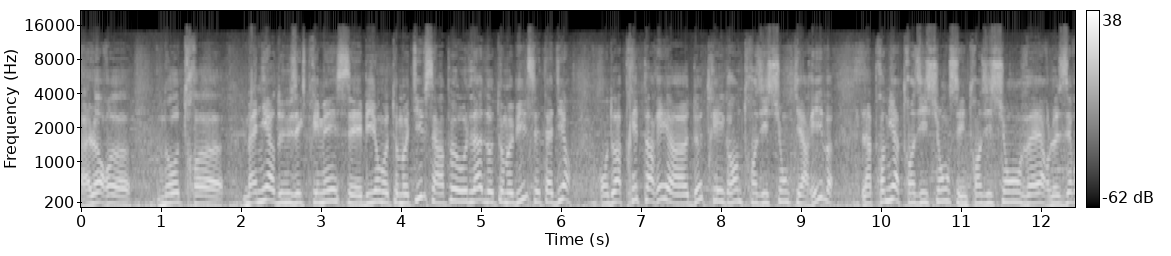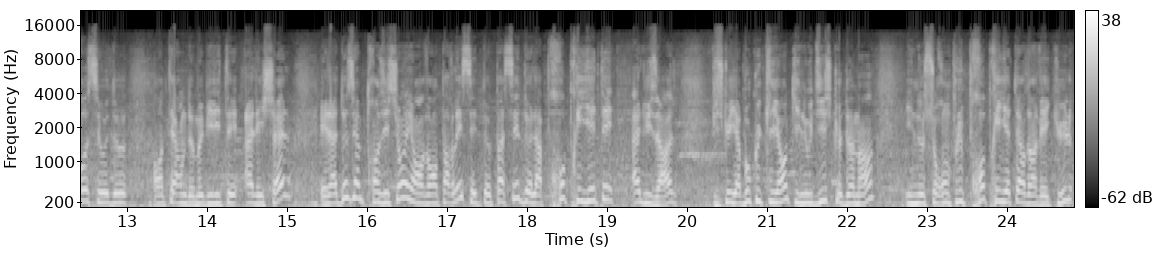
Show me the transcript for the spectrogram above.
Alors, euh, notre euh, manière de nous exprimer, c'est Beyond Automotive, c'est un peu au-delà de l'automobile, c'est-à-dire on doit préparer euh, deux très grandes transitions qui arrivent. La première transition, c'est une transition vers le zéro CO2 en termes de mobilité à l'échelle. Et la deuxième transition, et on va en parler, c'est de passer de la propriété à l'usage, puisqu'il y a beaucoup de clients qui nous disent que demain, ils ne seront plus propriétaires d'un véhicule,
